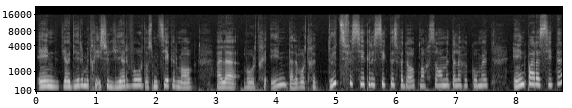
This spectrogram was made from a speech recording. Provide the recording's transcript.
en jou diere moet geïsoleer word. Ons moet seker maak hulle word geënt, hulle word getoets vir sekere siektes wat dalk mag saam met hulle gekom het en parasiete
